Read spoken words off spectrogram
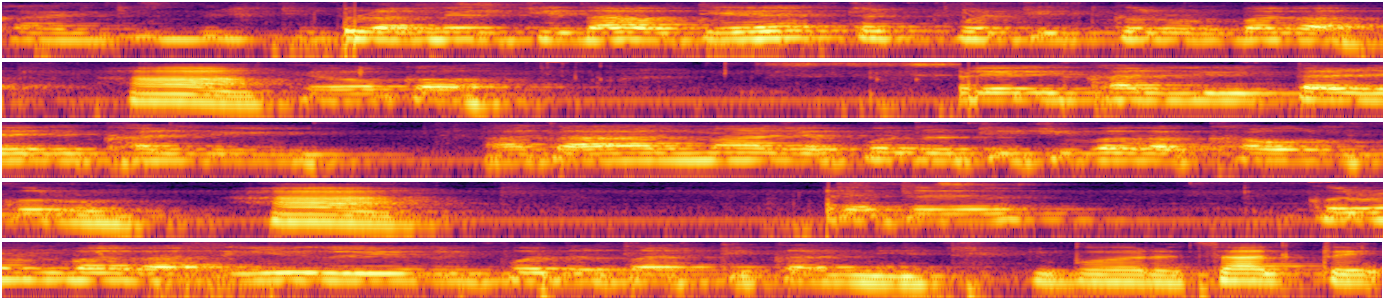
काय ती मिरची? तुला मिरची धावते चटपटीत करून बघा. हां. हे का तळलेली खाल्ली तळलेली खाल्ली. आता आज माझ्या पद्धतीची बघा खाऊन करून. हां. त्यात करून बघा वेगळी वेगळी पद्धत असते करण्याची. बरं चालतंय.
